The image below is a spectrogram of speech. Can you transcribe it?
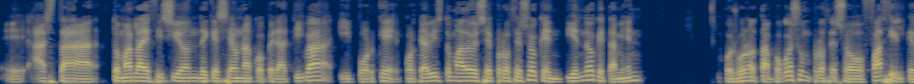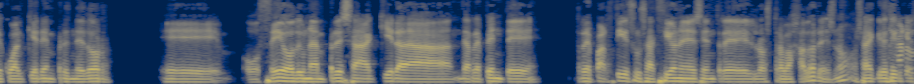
eh, hasta tomar la decisión de que sea una cooperativa y por qué. ¿Por qué habéis tomado ese proceso que entiendo que también, pues bueno, tampoco es un proceso fácil que cualquier emprendedor eh, o CEO de una empresa quiera de repente repartir sus acciones entre los trabajadores, ¿no? O sea, quiero decir que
